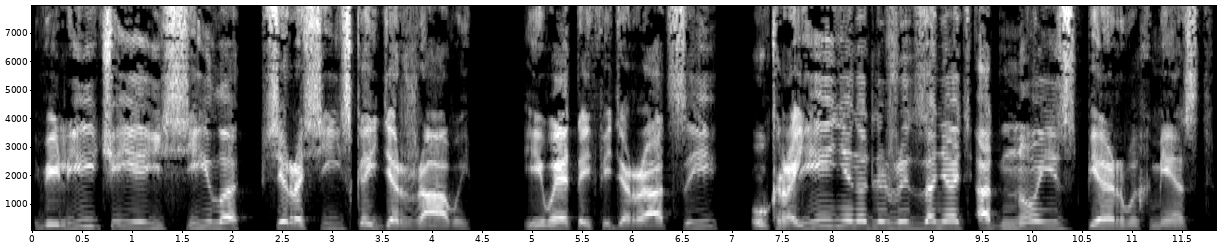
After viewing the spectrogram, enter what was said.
величие и сила всероссийской державы. И в этой федерации Украине надлежит занять одно из первых мест.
